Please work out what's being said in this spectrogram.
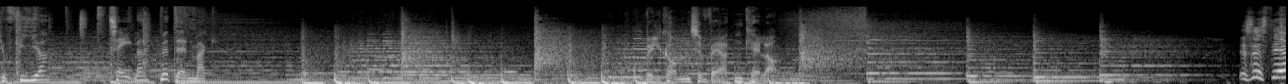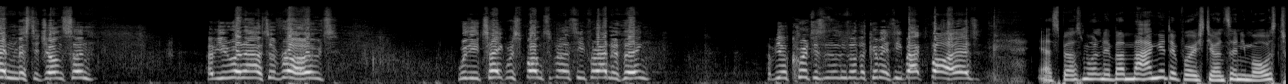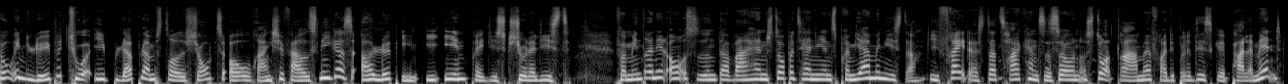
Radio 4 taler med Danmark. Velkommen til Verden kalder. Is this the end, Mr. Johnson? Have you run out of road? Will you take responsibility for anything? Have your criticisms of the committee backfired? Ja, spørgsmålene var mange, da Boris Johnson i morges tog en løbetur i blåblomstrede shorts og orangefarvede sneakers og løb ind i en britisk journalist. For mindre end et år siden, der var han Storbritanniens premierminister. I fredags, der trak han sig så under stort drama fra det britiske parlament,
